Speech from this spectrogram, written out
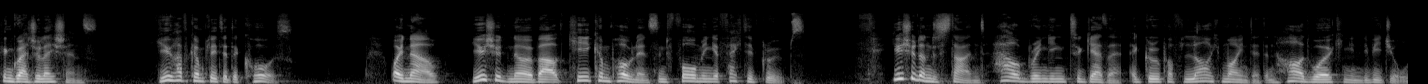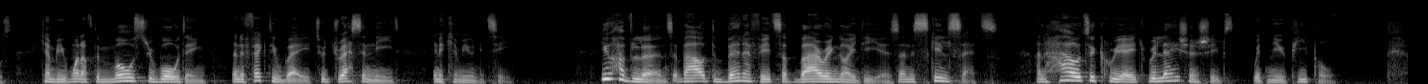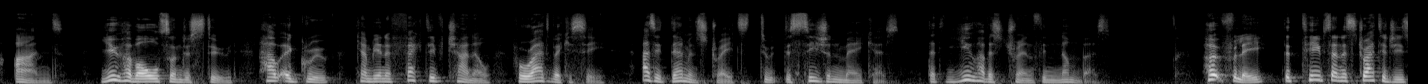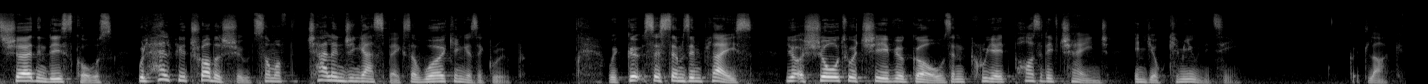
Congratulations! You have completed the course. By now, you should know about key components in forming effective groups. You should understand how bringing together a group of like-minded and hard-working individuals can be one of the most rewarding and effective way to address a need in a community. You have learned about the benefits of varying ideas and skill sets and how to create relationships with new people. And you have also understood how a group can be an effective channel for advocacy as it demonstrates to decision makers that you have a strength in numbers. Hopefully, the tips and strategies shared in this course will help you troubleshoot some of the challenging aspects of working as a group. With good systems in place, you are sure to achieve your goals and create positive change in your community. Good luck.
